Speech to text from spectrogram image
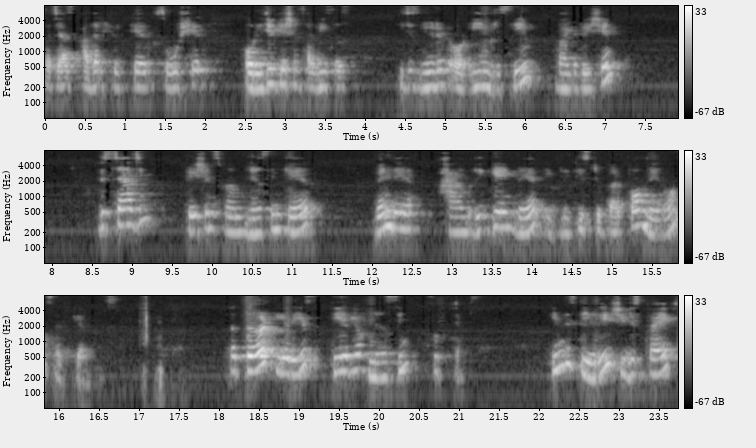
such as other healthcare, social or education services which is needed or being received by the patient. Discharging patients from nursing care when they have regained their abilities to perform their own self-care. The third theory is theory of nursing systems. In this theory, she describes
